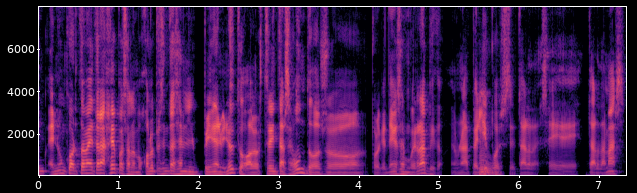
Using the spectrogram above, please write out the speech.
un, en un cortometraje, pues a lo mejor lo presentas en el primer minuto o a los 30 segundos, o, porque tiene que ser muy rápido. En una peli, Mm. pues se tarda, se tarda más.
